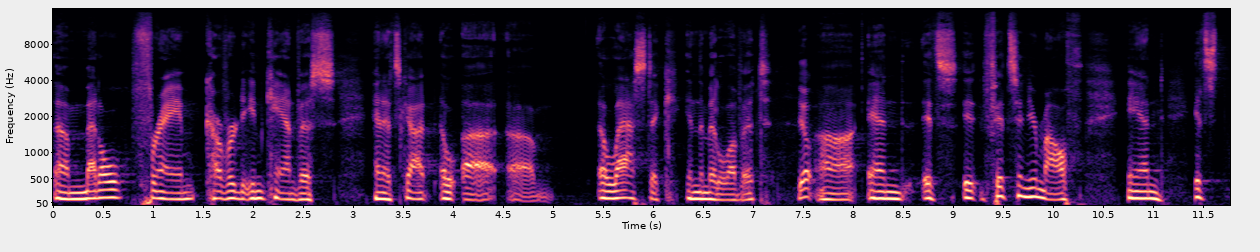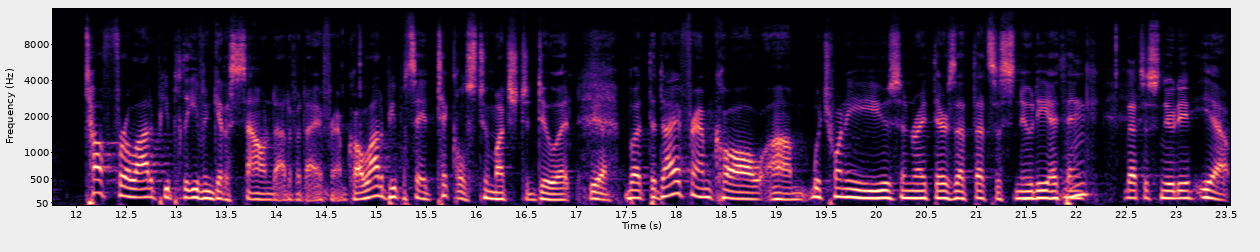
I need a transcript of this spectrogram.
a metal frame covered in canvas, and it's got uh, um, elastic in the middle of it. Yep. Uh, and it's it fits in your mouth, and it's tough for a lot of people to even get a sound out of a diaphragm call. A lot of people say it tickles too much to do it. Yeah. But the diaphragm call, um, which one are you using right there? Is that that's a snooty? I think. That's a snooty. Yeah.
